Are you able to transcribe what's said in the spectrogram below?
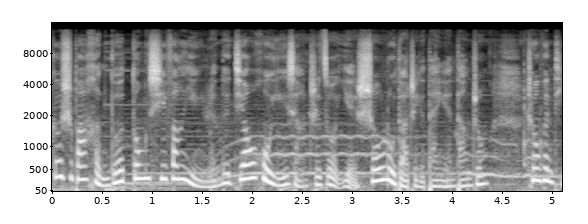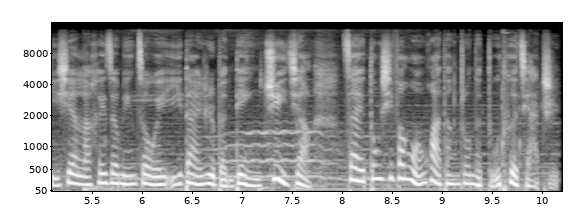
更是把很多东西方影人的交互影响之作也收录到这个单元当中，充分体现了黑泽明作为一代日本电影巨匠在。东西方文化当中的独特价值，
